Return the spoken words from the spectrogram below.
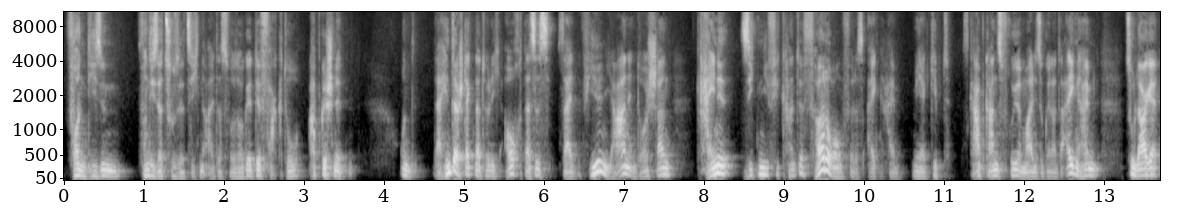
von diesem, von dieser zusätzlichen Altersvorsorge de facto abgeschnitten. Und dahinter steckt natürlich auch, dass es seit vielen Jahren in Deutschland keine signifikante Förderung für das Eigenheim mehr gibt. Es gab ganz früher mal die sogenannte Eigenheimzulage.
